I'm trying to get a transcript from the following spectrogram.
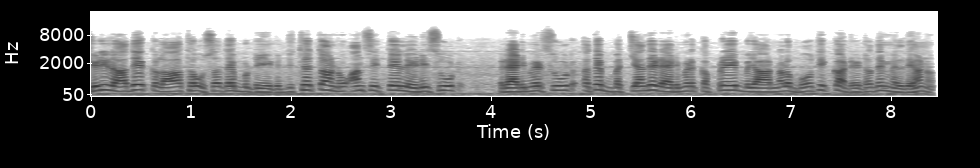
ਸ਼੍ਰੀ ਰਾਧੇ ਕਲਾਥ ਹਾਊਸ ਅਤੇ ਬੁਟੀਕ, ਜਿੱਥੇ ਤੁਹਾਨੂੰ ਅਣਸੀਤੇ ਲੇਡੀ ਸੂਟ, ਰੈਡੀਮੇਡ ਸੂਟ ਅਤੇ ਬੱਚਿਆਂ ਦੇ ਰੈਡੀਮੇਡ ਕੱਪੜੇ ਬਾਜ਼ਾਰ ਨਾਲੋਂ ਬਹੁਤ ਹੀ ਘੱਟ ਰੇਟਾਂ ਤੇ ਮਿਲਦੇ ਹਨ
